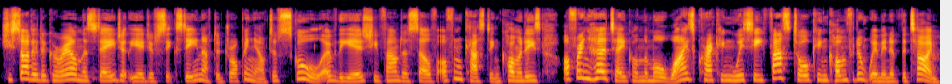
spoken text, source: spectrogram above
She started a career on the stage at the age of 16 after dropping out of school. Over the years, she found herself often cast in comedies, offering her take on the more wisecracking, witty, fast talking, confident women of the time.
